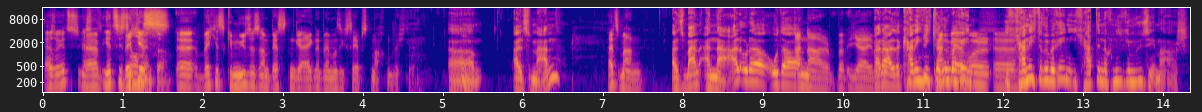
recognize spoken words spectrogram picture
Also jetzt ist, Äh, jetzt ist welches, der Moment äh, welches Gemüse ist am besten geeignet, wenn man sich selbst machen möchte? Ähm, als Mann? Als Mann. Als Mann anal oder, oder Anal. Ja, anal? Da kann ich nicht kann darüber reden. Wohl, äh, ich kann nicht darüber reden. Ich hatte noch nie Gemüse im Arsch.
